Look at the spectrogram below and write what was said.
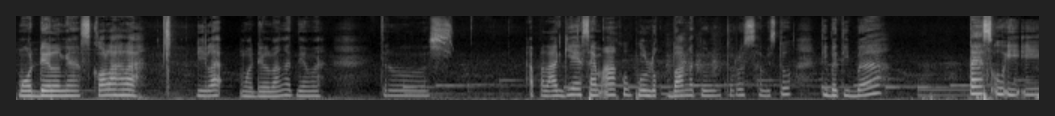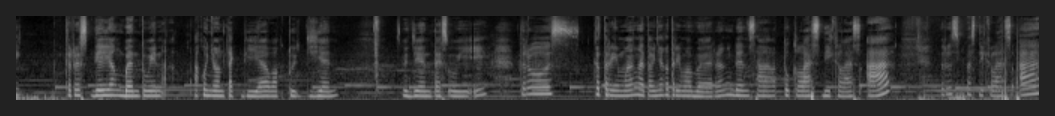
modelnya sekolah lah. Gila model banget dia mah. Terus apalagi SMA aku buluk banget dulu. Terus habis itu tiba-tiba tes UII terus dia yang bantuin aku nyontek dia waktu ujian. Ujian tes UII terus keterima nggak taunya keterima bareng dan satu kelas di kelas A. Terus pas di kelas A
